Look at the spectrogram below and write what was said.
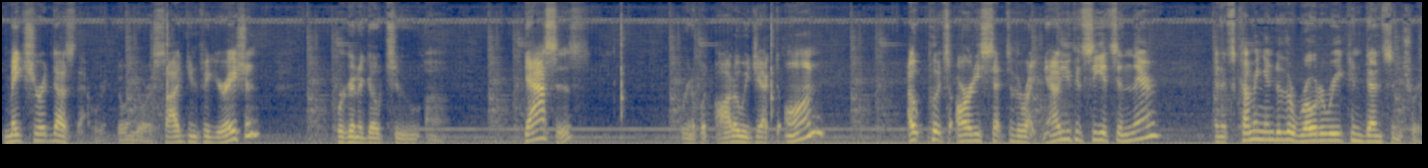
make sure it does that. We're going to go into our side configuration. We're going to go to uh, gases. We're going to put auto eject on. Output's already set to the right. Now you can see it's in there and it's coming into the rotary condensator.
